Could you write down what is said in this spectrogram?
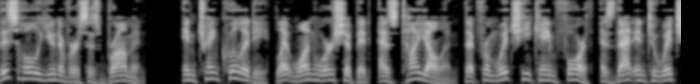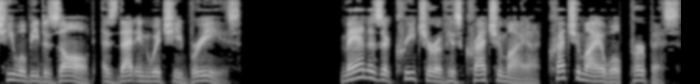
this whole universe is Brahman. In tranquility, let one worship it, as Tajjalan that from which he came forth, as that into which he will be dissolved, as that in which he breathes. Man is a creature of his Kratumaya, Kratumaya will, purpose.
